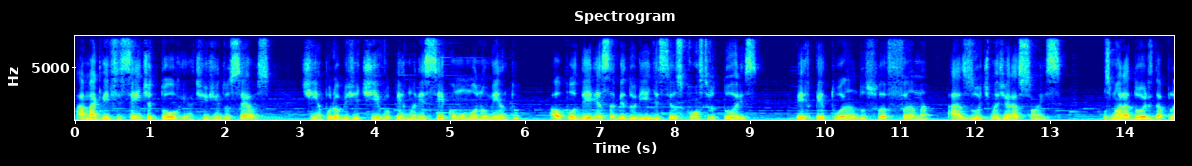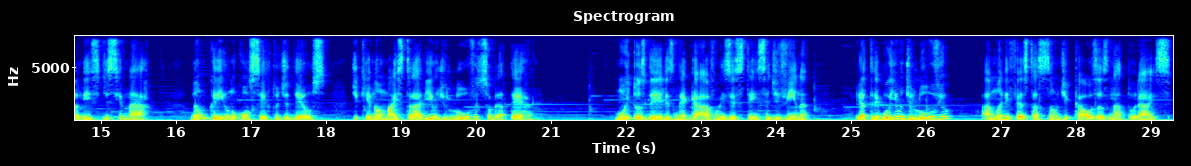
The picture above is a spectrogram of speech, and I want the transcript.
A magnificente torre atingindo os céus tinha por objetivo permanecer como um monumento ao poder e à sabedoria de seus construtores, perpetuando sua fama às últimas gerações. Os moradores da planície de Sinar não criam no concerto de Deus de que não mais trariam dilúvio sobre a terra. Muitos deles negavam a existência divina e atribuíam dilúvio à manifestação de causas naturais.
